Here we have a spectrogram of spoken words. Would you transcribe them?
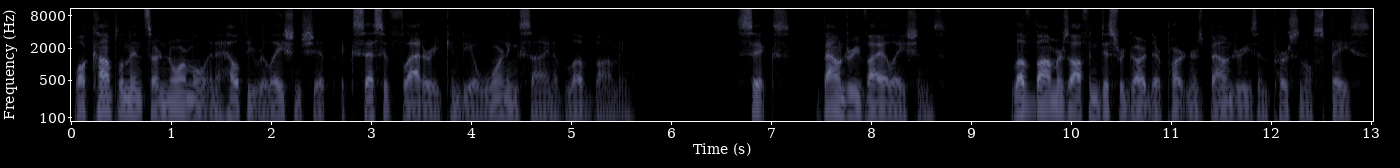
While compliments are normal in a healthy relationship, excessive flattery can be a warning sign of love bombing. 6. Boundary violations. Love bombers often disregard their partner's boundaries and personal space,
